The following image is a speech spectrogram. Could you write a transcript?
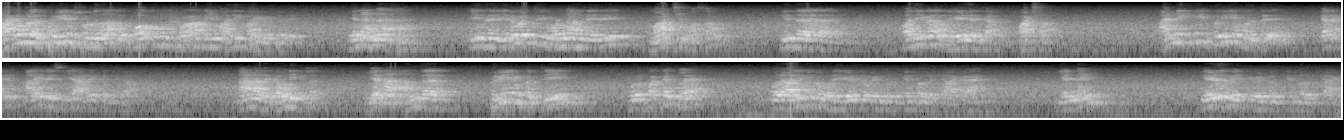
தகவலை புரியும் சொன்னதும் அந்த கோபமும் பொறாமையும் அதிகமாகிவிட்டது. என்னன்னா இது இருபத்தி ஒண்ணாம் தேதி மார்ச் மாசம். இந்த பதிவை அவர் எழுதியிருக்கார் பாட்ஷா. அன்னைக்கு பிரியம் வந்து எனக்கு அலைபேசியை அழைத்திருக்கிறார். நான் அதை கவனிக்கல. ஏன்னா அந்த பிரியம் பற்றி ஒரு பக்கத்துல ஒரு அறிமுக உரை எழுத வேண்டும் என்பதற்காக என்னை எழுத வைக்க வேண்டும் என்பதற்காக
